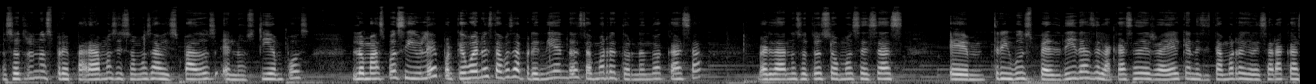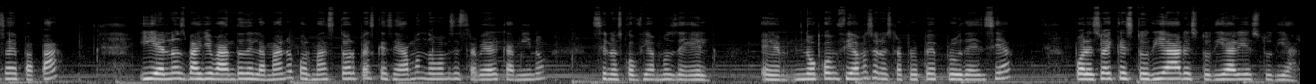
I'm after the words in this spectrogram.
Nosotros nos preparamos y somos avispados en los tiempos lo más posible, porque bueno, estamos aprendiendo, estamos retornando a casa, ¿verdad? Nosotros somos esas em, tribus perdidas de la casa de Israel que necesitamos regresar a casa de papá y Él nos va llevando de la mano, por más torpes que seamos, no vamos a extraviar el camino si nos confiamos de Él. Em, no confiamos en nuestra propia prudencia, por eso hay que estudiar, estudiar y estudiar.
